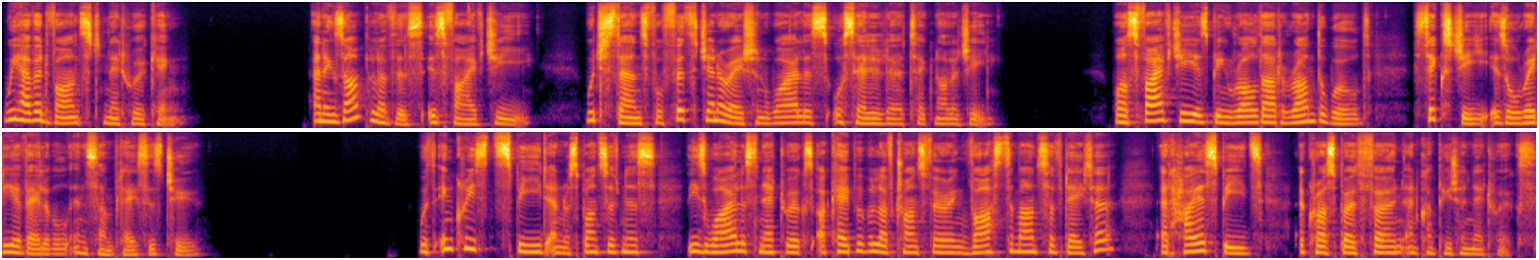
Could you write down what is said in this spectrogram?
we have advanced networking. An example of this is 5G, which stands for fifth generation wireless or cellular technology. Whilst 5G is being rolled out around the world, 6G is already available in some places too. With increased speed and responsiveness, these wireless networks are capable of transferring vast amounts of data at higher speeds across both phone and computer networks.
